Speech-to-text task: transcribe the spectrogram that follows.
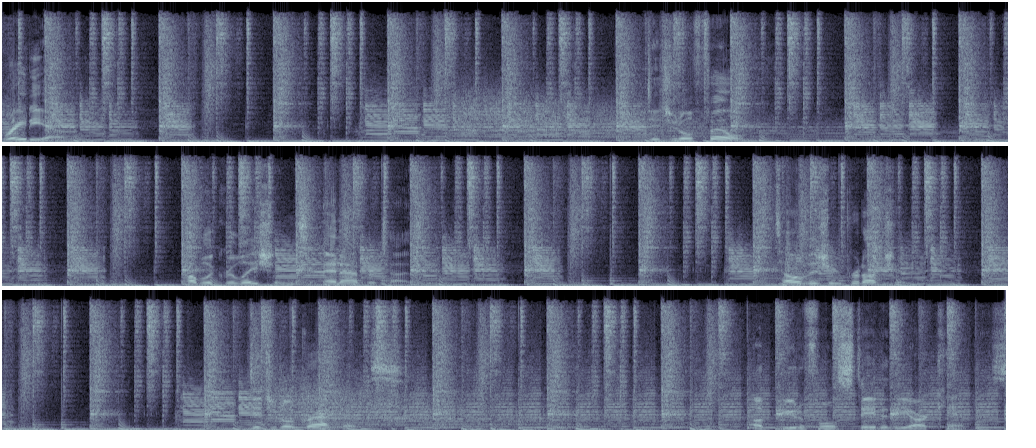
radio, digital film, public relations and advertising, television production, digital graphics, a beautiful state of the art campus,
